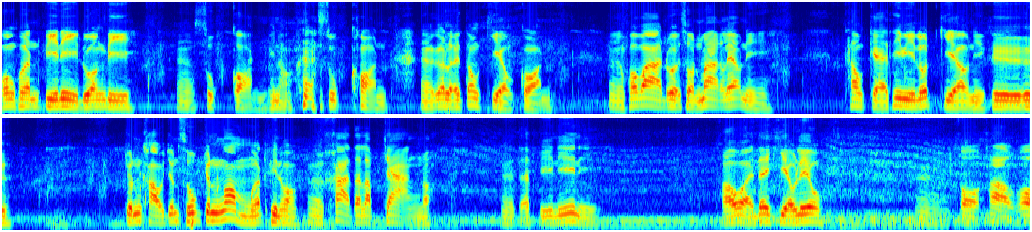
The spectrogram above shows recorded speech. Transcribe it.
ของเพิ่นปีนี้ดวงดีสุกก่อนพี่น้องสุกก่อนก็เลยต้องเกี่ยวก่อนเพราะว่าโดยส่วนมากแล้วนี่ ท่าแก่ที่มีรถเกี่ยวนี่คือ จนเข่าจนสุกจนง่อมเหมือดพี่น้องค่าต่รับจ้างเนาะแต่ปีนี้นี่ เขาอะได้เกี่ยวเร็วเออก็ข้าวก็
